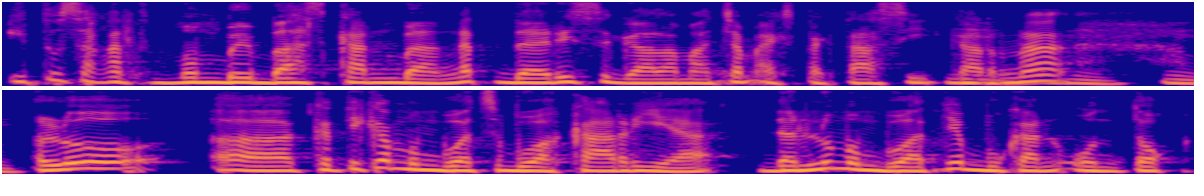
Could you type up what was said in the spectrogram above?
itu sangat membebaskan banget dari segala macam ekspektasi karena Hmm, hmm. lo eh, ketika membuat sebuah karya dan lo membuatnya bukan untuk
